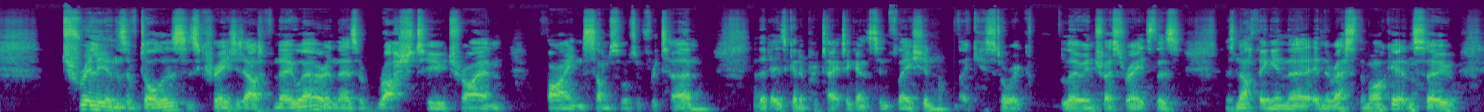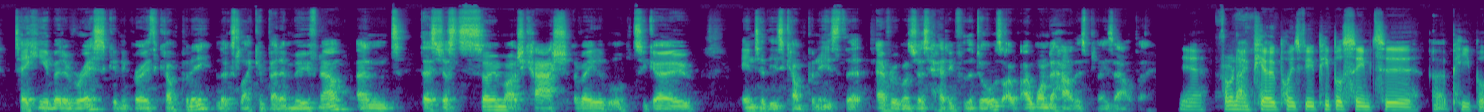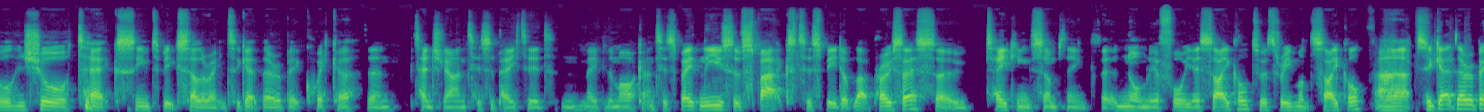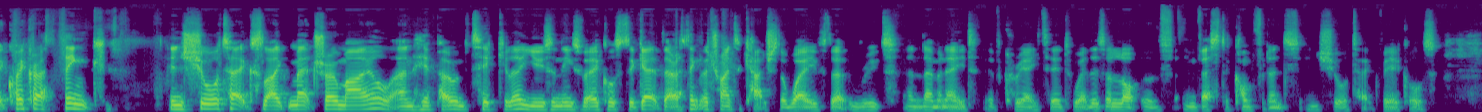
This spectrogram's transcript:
trillions of dollars is created out of nowhere, and there's a rush to try and find some sort of return that is going to protect against inflation, like historic low interest rates. There's there's nothing in the in the rest of the market, and so taking a bit of risk in a growth company looks like a better move now. And there's just so much cash available to go into these companies that everyone's just heading for the doors. I, I wonder how this plays out, though. Yeah, from an IPO point of view, people seem to uh, people insurtechs seem to be accelerating to get there a bit quicker than potentially anticipated, and maybe the market anticipated. And the use of SPACs to speed up that process, so taking something that normally a four-year cycle to a three-month cycle uh, to get there a bit quicker. I think insurtechs like Metromile and Hippo in particular using these vehicles to get there. I think they're trying to catch the wave that Root and Lemonade have created, where there's a lot of investor confidence in insurtech vehicles.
